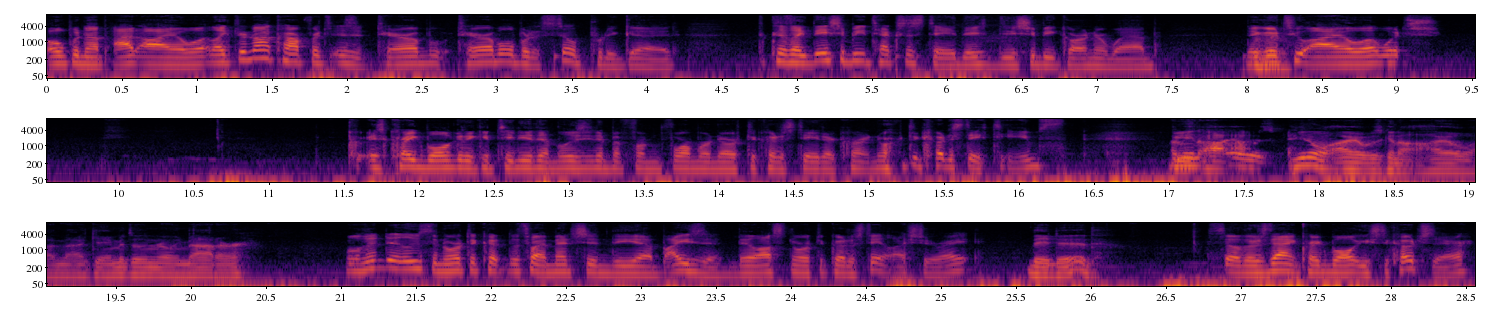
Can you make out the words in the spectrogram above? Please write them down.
open up at Iowa. Like their non-conference isn't terrible, terrible, but it's still pretty good. Because like they should beat Texas State. They they should beat Gardner Webb. They mm-hmm. go to Iowa, which is Craig Bohl going to continue them losing him from former North Dakota State or current North Dakota State teams? I mean, I mean Iowa's, you know, Iowa's going to Iowa in that game. It doesn't really matter. Well, didn't they lose to North Dakota? That's why I mentioned the uh, Bison. They lost North Dakota State last year, right? They did. So there's that. And Craig Bohl used to coach there,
